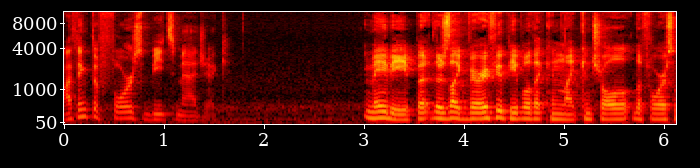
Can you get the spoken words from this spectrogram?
I think the force beats magic. Maybe, but there's like very few people that can like control the force.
